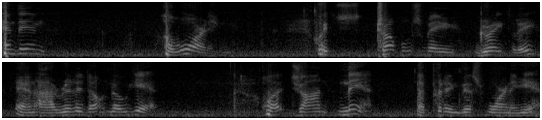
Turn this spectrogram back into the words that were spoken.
And then a warning, which troubles me greatly, and I really don't know yet what John meant by putting this warning in.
